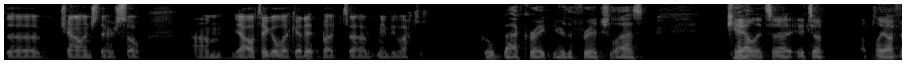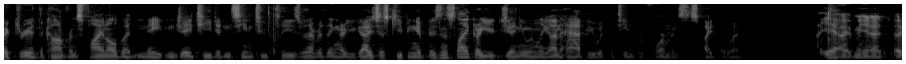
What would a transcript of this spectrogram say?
the challenge there. So um, yeah, I'll take a look at it, but uh, maybe lucky. Go back right near the fridge, Laz. Cale, it's a it's a, a playoff victory at the conference final, but Nate and JT didn't seem too pleased with everything. Are you guys just keeping it businesslike? Or are you genuinely unhappy with the team performance despite the win? Yeah, I mean, I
